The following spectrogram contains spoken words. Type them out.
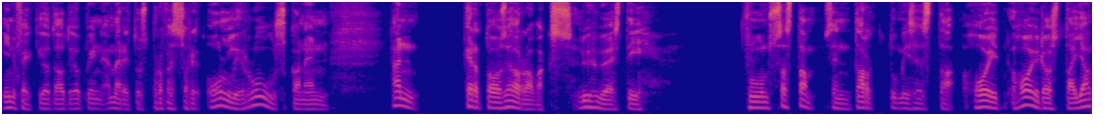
infektiotautiopin emeritusprofessori Olli Ruuskanen. Hän kertoo seuraavaksi lyhyesti flunssasta, sen tarttumisesta, hoidosta ja,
